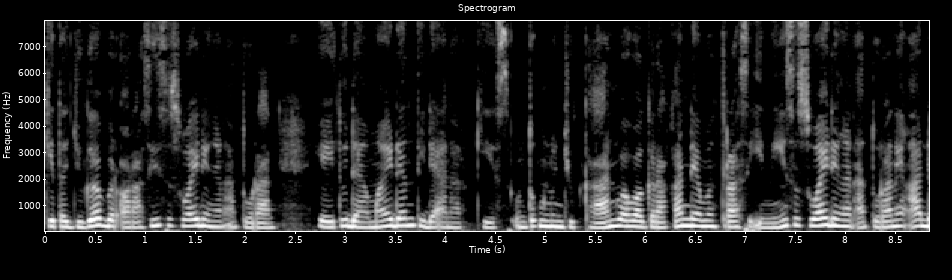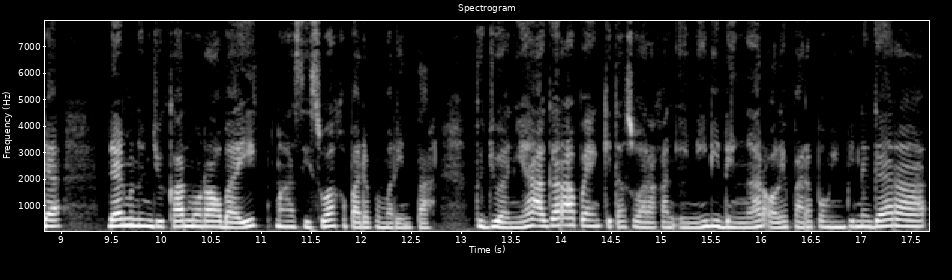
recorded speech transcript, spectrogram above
Kita juga berorasi sesuai dengan aturan, yaitu damai dan tidak anarkis, untuk menunjukkan bahwa gerakan demonstrasi ini sesuai dengan aturan yang ada dan menunjukkan moral baik mahasiswa kepada pemerintah. Tujuannya agar apa yang kita suarakan ini didengar oleh para pemimpin negara.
